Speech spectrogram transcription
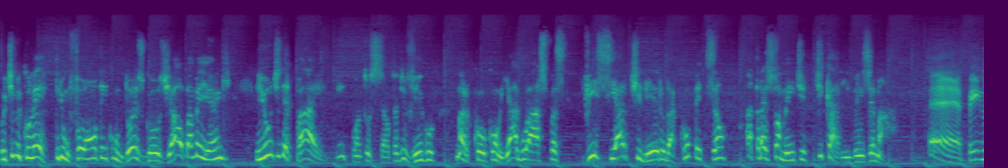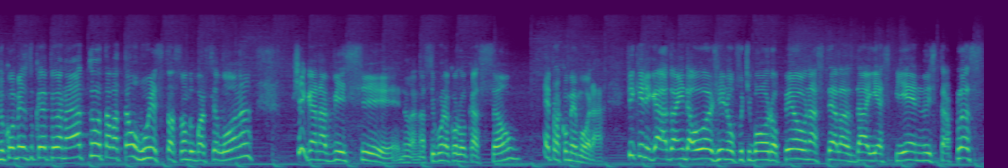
O time culé triunfou ontem com dois gols de Alba Meyang e um de Depay, enquanto o Celta de Vigo marcou com Iago Aspas, vice-artilheiro da competição, atrás somente de Karim Benzema. É, no começo do campeonato estava tão ruim a situação do Barcelona, chegar na vice, na segunda colocação, é para comemorar. Fique ligado ainda hoje no futebol europeu, nas telas da ESPN, no Star Plus.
